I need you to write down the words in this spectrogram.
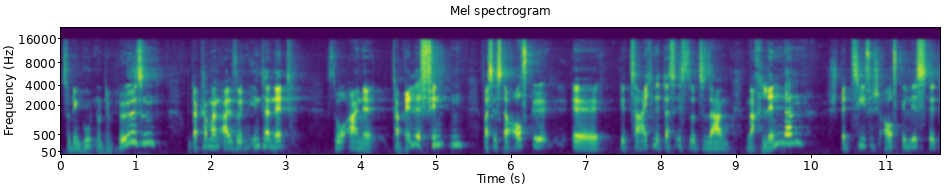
zu den Guten und den Bösen. Und da kann man also im Internet so eine Tabelle finden. Was ist da aufgezeichnet? Das ist sozusagen nach Ländern spezifisch aufgelistet,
